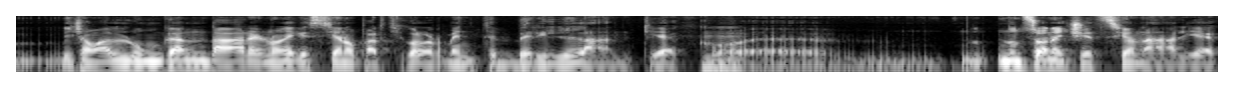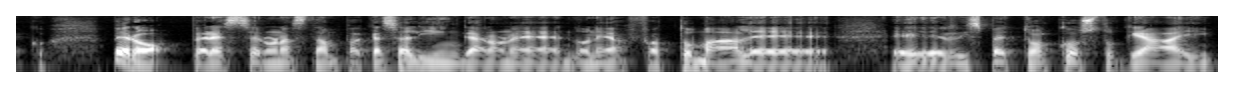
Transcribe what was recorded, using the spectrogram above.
diciamo a lungo andare non è che siano particolarmente brillanti, ecco, mm. eh, non sono eccezionali, ecco. però per essere una stampa casalinga non è, non è affatto male e rispetto al costo che hai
